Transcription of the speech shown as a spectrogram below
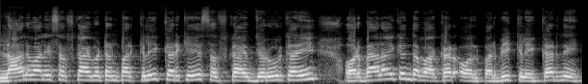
लाल वाले सब्सक्राइब बटन पर क्लिक करके सब्सक्राइब ज़रूर करें और बेलाइकन दबाकर ऑल पर भी क्लिक कर दें,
